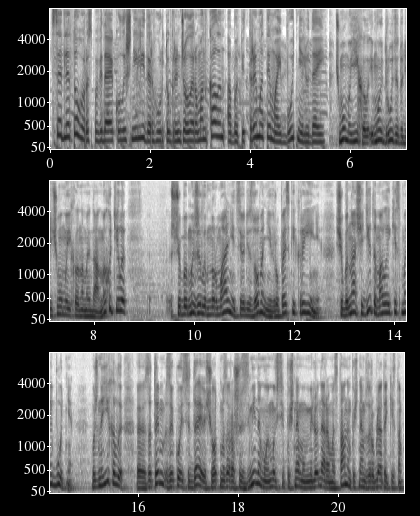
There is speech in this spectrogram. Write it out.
Все для того розповідає колишній лідер гурту Гринджоли Роман Кален, аби підтримати майбутнє людей. Чому ми їхали? І мої друзі тоді, чому ми їхали на Майдан? Ми хотіли. Щоб ми жили в нормальній цивілізованій європейській країні, щоб наші діти мали якесь майбутнє. Ми ж не їхали е, за тим, за якоюсь ідеєю, що от ми зараз щось змінимо, і ми всі почнемо мільйонерами станемо, почнемо заробляти якісь там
